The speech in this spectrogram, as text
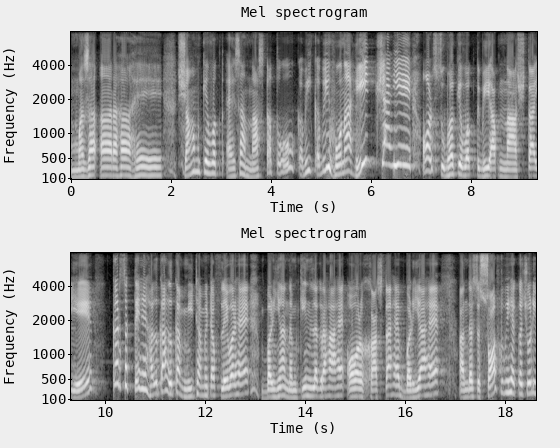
मज़ा आ रहा है। शाम के वक्त ऐसा नाश्ता तो कभी कभी होना ही चाहिए, और सुबह के वक्त भी आप नाश्ता ये कर सकते हैं। हल्का हल्का मीठा मीठा फ्लेवर है बढ़िया नमकीन लग रहा है और खास्ता है बढ़िया है। अंदर से सॉफ्ट भी है कचौड़ी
